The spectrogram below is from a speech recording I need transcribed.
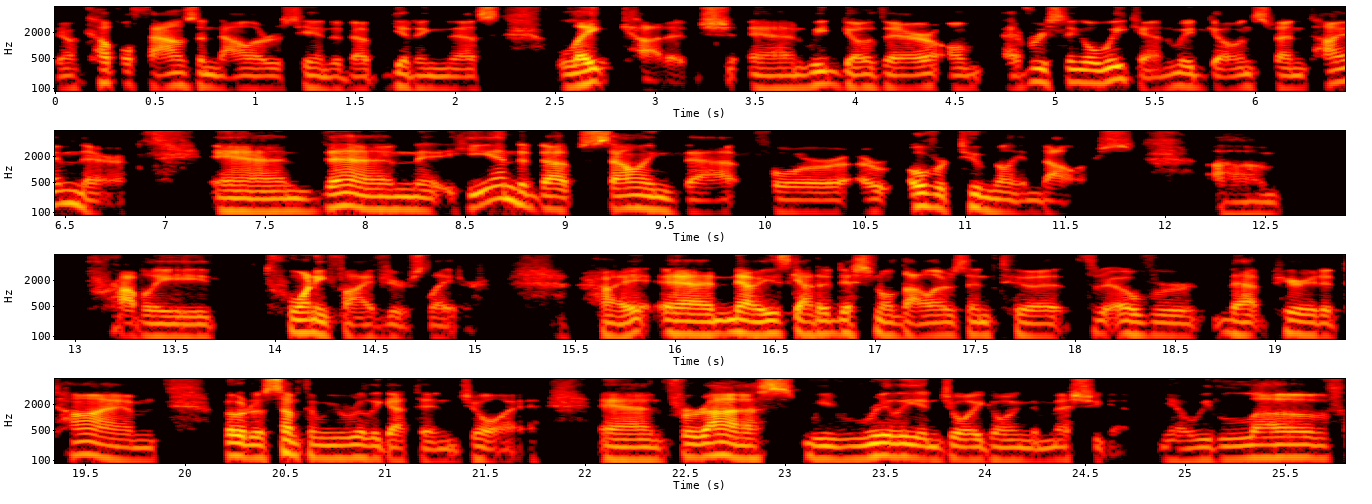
you know a couple thousand dollars he ended up getting this lake cottage. And we'd go there on every single weekend we'd go and spend time there. And then he ended up selling that for uh, over two million dollars um, probably 25 years later right? And now he's got additional dollars into it over that period of time but it was something we really got to enjoy. And for us we really enjoy going to michigan. You know we love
